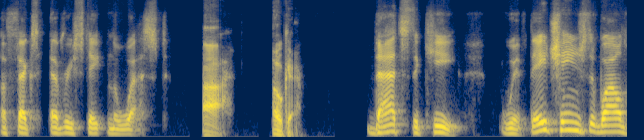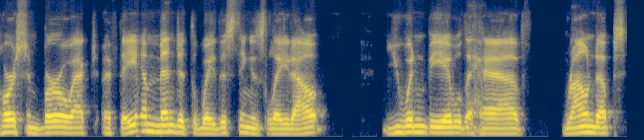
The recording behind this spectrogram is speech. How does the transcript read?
affects every state in the West. ah okay That's the key. If they change the Wild Horse and Burro Act, if they amend it the way this thing is laid out, you wouldn't be able to have roundups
